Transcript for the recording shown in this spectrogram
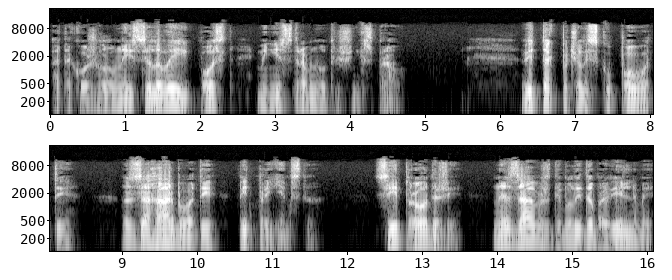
а також головний силовий пост міністра внутрішніх справ. Відтак почали скуповувати, загарбувати підприємства. Ці продажі не завжди були добровільними,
